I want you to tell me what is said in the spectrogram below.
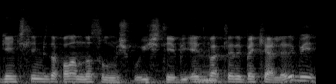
gençliğimizde falan nasılmış bu iş diye bir Edberg'leri, Becker'leri bir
